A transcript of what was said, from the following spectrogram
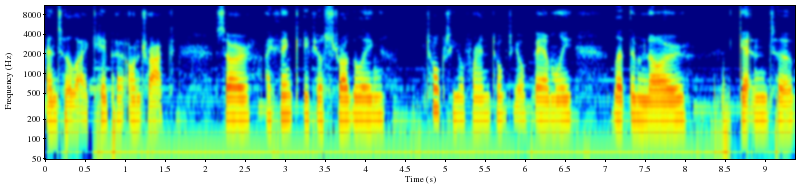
and to like keep her on track. So I think if you're struggling, talk to your friend, talk to your family, let them know, get into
